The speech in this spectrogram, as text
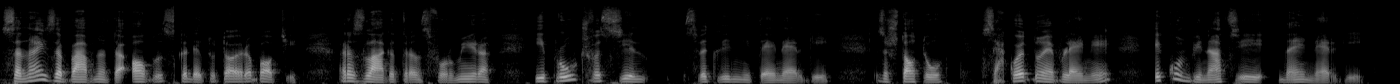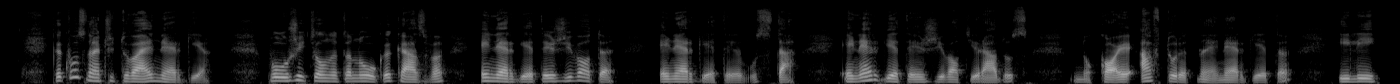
са най-забавната област, където той работи, разлага, трансформира и проучва сил светлинните енергии, защото всяко едно явление е комбинации на енергии. Какво значи това енергия? Положителната наука казва, енергията е живота, енергията е луста, енергията е живот и радост, но кой е авторът на енергията или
